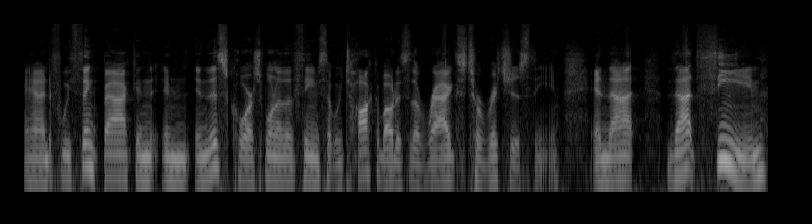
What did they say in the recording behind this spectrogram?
And if we think back in, in, in this course, one of the themes that we talk about is the rags to riches theme. And that, that theme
